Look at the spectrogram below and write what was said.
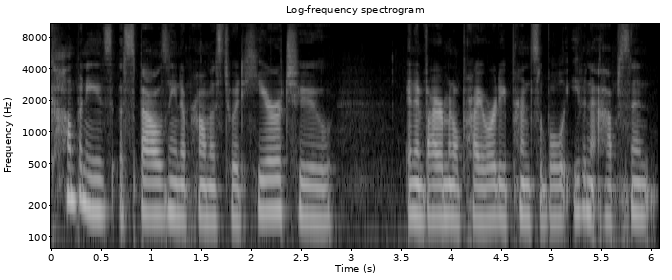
companies espousing a promise to adhere to an environmental priority principle, even absent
